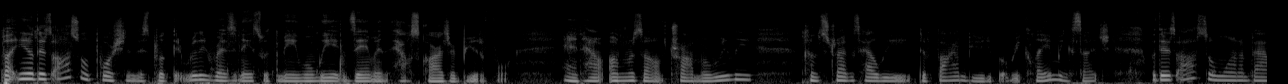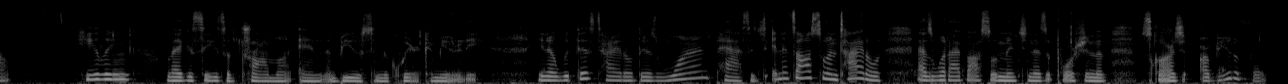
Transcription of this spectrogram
But you know, there's also a portion in this book that really resonates with me when we examine how scars are beautiful and how unresolved trauma really constructs how we define beauty, but reclaiming such. But there's also one about healing legacies of trauma and abuse in the queer community. You know, with this title, there's one passage, and it's also entitled as what I've also mentioned as a portion of Scars Are Beautiful.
